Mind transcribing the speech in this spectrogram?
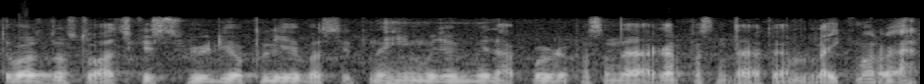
तो बस दोस्तों, आज की इस वीडियो के लिए बस इतना ही। मुझे उम्मीद आपको वीडियो पसंद आया। अगर पसंद आया तो यार लाइक मारो यार।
